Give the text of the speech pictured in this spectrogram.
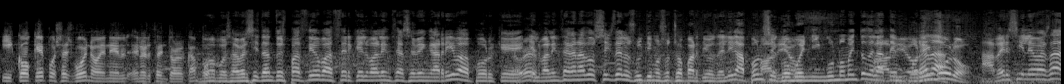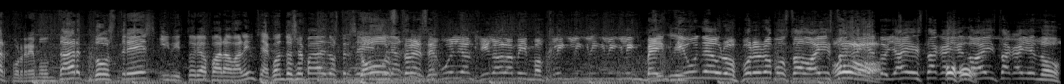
y Coque, pues es bueno en el, en el centro del campo. Bueno, pues a ver si tanto espacio va a hacer que el Valencia se venga arriba, porque el Valencia ha ganado seis de los últimos ocho partidos de Liga. Ponce, como en ningún momento de la temporada. A ver si le vas a dar por remontar 2-3 y victoria para Valencia. ¿Cuánto se paga el 2-3 2-3 en William Hill ahora mismo. Cling, cling, cling, cling, cling. 21 euros por euro Ahí está oh. cayendo, ya está cayendo, oh. ahí está cayendo.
